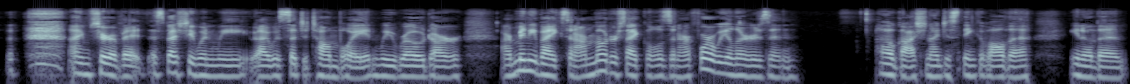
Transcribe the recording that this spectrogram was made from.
I'm sure of it, especially when we I was such a tomboy and we rode our our mini bikes and our motorcycles and our four-wheelers and oh gosh, and I just think of all the, you know, the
